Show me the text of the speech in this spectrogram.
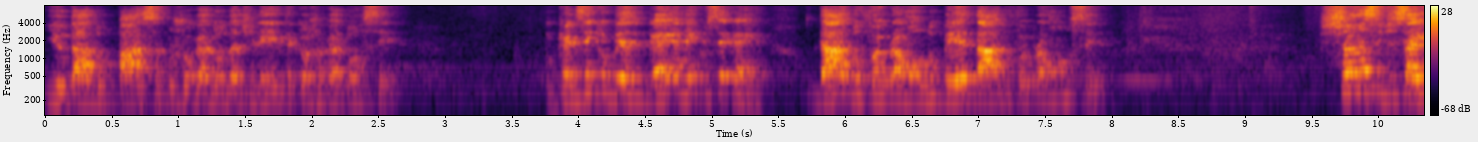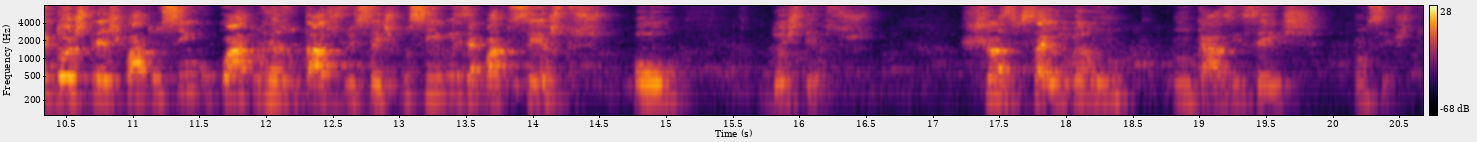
e o dado passa para o jogador da direita, que é o jogador C. Não quer dizer que o B ganha nem que o C ganha. Dado foi para a mão do B, dado foi para a mão do C. Chance de sair 2, 3, 4, 5, 4 resultados dos 6 possíveis é 4 sextos ou 2 terços. Chance de sair o número 1, um, um caso em 6, um sexto.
